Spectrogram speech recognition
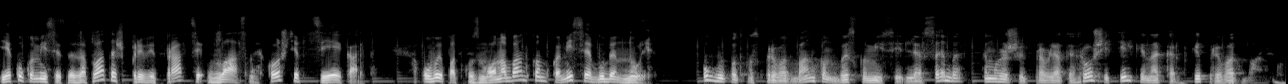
Яку комісію ти заплатиш при відправці власних коштів з цієї карти? У випадку з Монобанком комісія буде 0. У випадку з Приватбанком без комісії для себе ти можеш відправляти гроші тільки на картки Приватбанку.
